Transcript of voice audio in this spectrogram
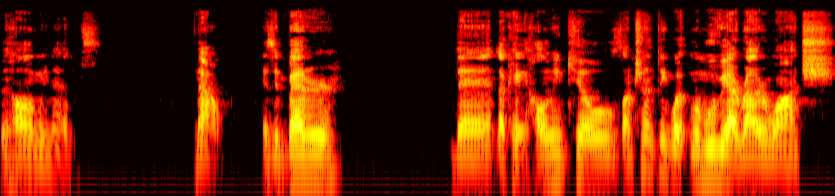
than Halloween Ends. Now, is it better than okay, Halloween Kills. I'm trying to think what, what movie I'd rather watch.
